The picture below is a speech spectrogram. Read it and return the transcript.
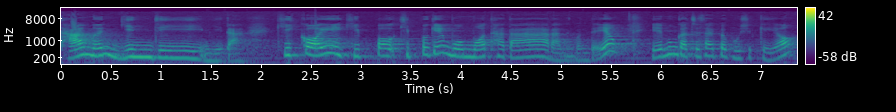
다음은 인디입니다. 기꺼이 기뻐, 기쁘게 무엇무엇하다라는 건데요. 예문 같이 살펴보실게요.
